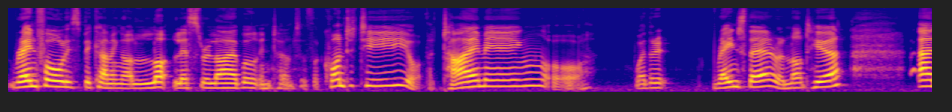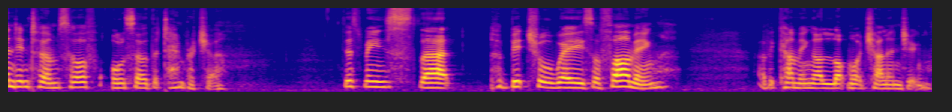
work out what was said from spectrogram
rainfall is becoming a lot less reliable in terms of the quantity or the timing or whether it rains there or not here, and in terms of also the temperature. This means that habitual ways of farming are becoming a lot more challenging.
